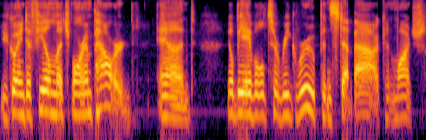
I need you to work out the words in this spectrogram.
you're going to feel much more empowered and you'll be able to regroup and step back and watch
